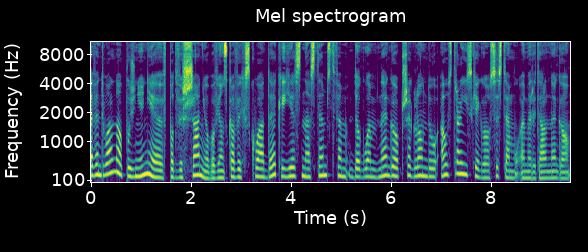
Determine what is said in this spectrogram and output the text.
Ewentualne opóźnienie w podwyższaniu obowiązkowych składek jest następstwem dogłębnego przeglądu australijskiego systemu emerytalnego.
